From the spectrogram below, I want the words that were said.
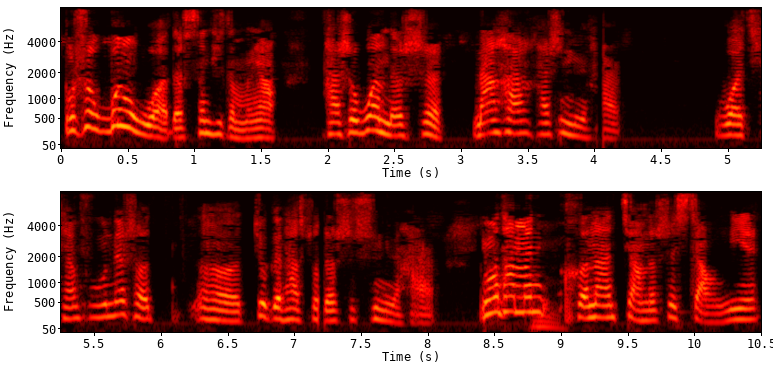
不是问我的身体怎么样，她是问的是男孩还是女孩。我前夫那时候，呃，就跟他说的是是女孩，因为他们河南讲的是小妮，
